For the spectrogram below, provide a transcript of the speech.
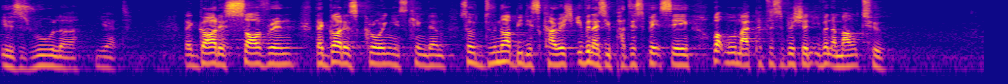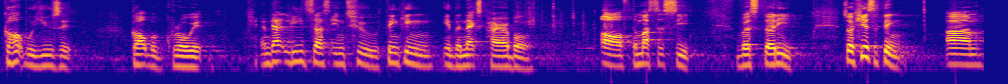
is ruler yet. That God is sovereign, that God is growing his kingdom. So do not be discouraged, even as you participate, saying, What will my participation even amount to? God will use it, God will grow it. And that leads us into thinking in the next parable of the mustard seed, verse 30. So here's the thing. Um,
